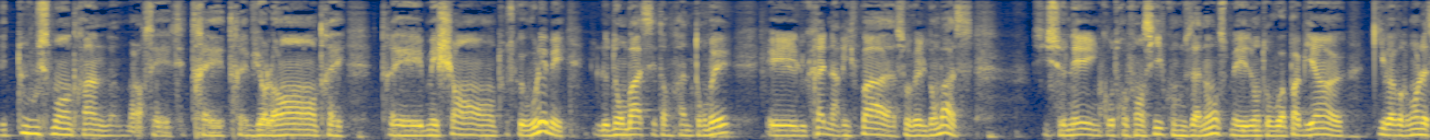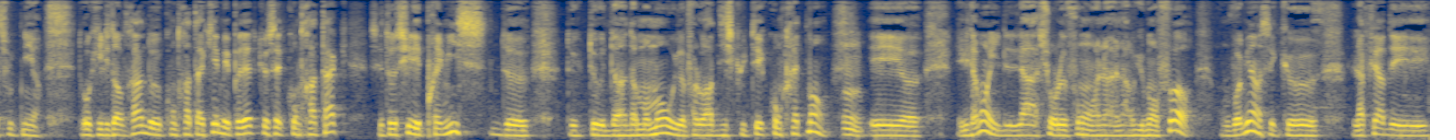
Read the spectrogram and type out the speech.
il est tout doucement en train de. Alors c'est très très violent, très très méchant, tout ce que vous voulez, mais le Donbass est en train de tomber et l'Ukraine n'arrive pas à sauver le Donbass si ce n'est une contre-offensive qu'on nous annonce, mais dont on ne voit pas bien euh, qui va vraiment la soutenir. Donc il est en train de contre-attaquer, mais peut-être que cette contre-attaque, c'est aussi les prémices d'un moment où il va falloir discuter concrètement. Mm. Et euh, évidemment, il a sur le fond un, argument fort, on le voit bien, c'est que l'affaire des,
